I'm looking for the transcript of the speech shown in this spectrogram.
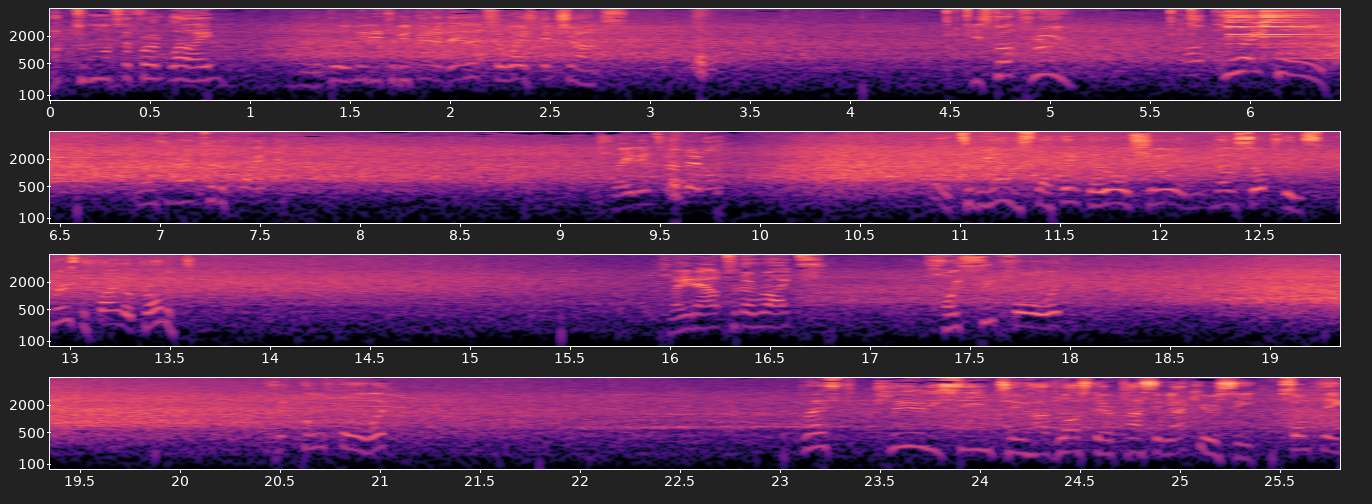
Up towards the front line. The ball needed to be better there. It's a wasted chance. He's got through. Oh, great ball! Goes it out to the flank. Played into the middle. Well, to be honest, I think they're all showing no substance. Where's the final product? Played out to the right. Hoists it forward. Quick ball forward. Brest clearly seem to have lost their passing accuracy, something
